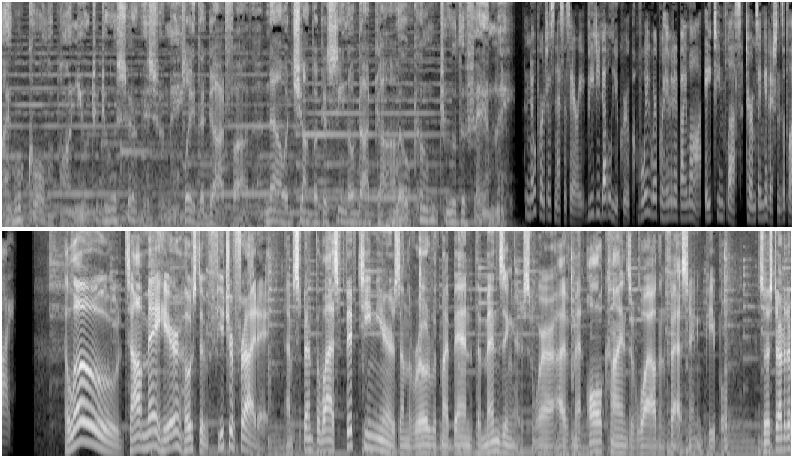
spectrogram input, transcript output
I will call upon you to do a service for me. Play The Godfather now at ChumbaCasino.com. Welcome to the family. No purchase necessary. VGW Group. Void where prohibited by law. 18 plus. Terms and conditions apply. Hello, Tom May here, host of Future Friday. I've spent the last 15 years on the road with my band, The Menzingers, where I've met all kinds of wild and fascinating people. So I started a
